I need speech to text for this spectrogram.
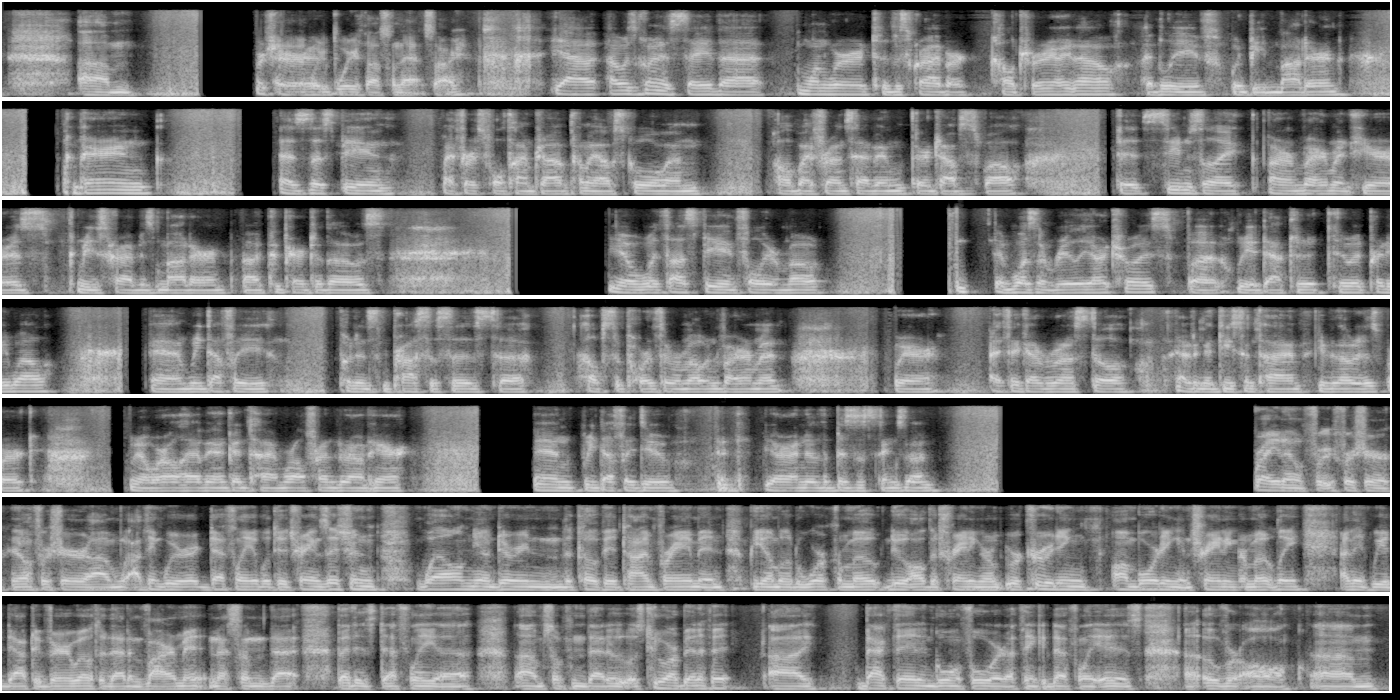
Um, for sure. What, what are your thoughts on that? Sorry. Yeah, I was going to say that one word to describe our culture right now, I believe, would be modern. Comparing as this being my first full time job coming out of school and all of my friends having their jobs as well, it seems like our environment here is can be described as modern uh, compared to those. You know, with us being fully remote, it wasn't really our choice, but we adapted to it pretty well. And we definitely put in some processes to help support the remote environment where I think everyone is still having a decent time, even though it is work. You know, we're all having a good time. We're all friends around here. And we definitely do our end of the business things done. Right, you know, for for sure, you know, for sure. Um, I think we were definitely able to transition well, you know, during the COVID timeframe and be able to work remote, do all the training, recruiting, onboarding, and training remotely. I think we adapted very well to that environment, and that's something that that is definitely uh, um, something that it was to our benefit uh, back then and going forward. I think it definitely is uh, overall. Um,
